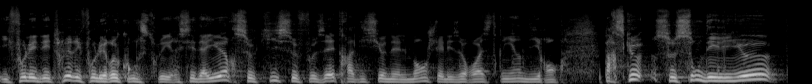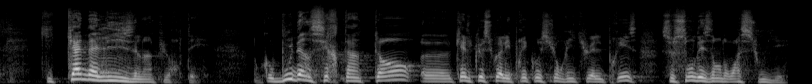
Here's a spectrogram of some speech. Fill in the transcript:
il faut les détruire, il faut les reconstruire. Et c'est d'ailleurs ce qui se faisait traditionnellement chez les Zoroastriens d'Iran. Parce que ce sont des lieux qui canalisent l'impureté. Donc au bout d'un certain temps, euh, quelles que soient les précautions rituelles prises, ce sont des endroits souillés.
